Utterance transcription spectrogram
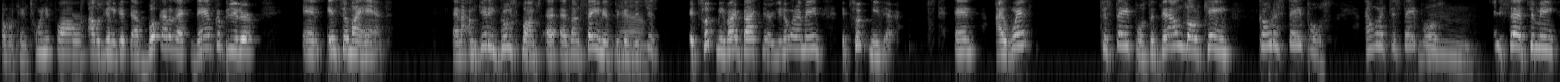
but within 24 hours, I was gonna get that book out of that damn computer and into my hands. And I'm getting goosebumps as I'm saying this because Yeah. it just it took me right back there. You know what I mean? It took me there. And I went to Staples. The download came, go to Staples. I went to Staples. Mm. She said to me,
